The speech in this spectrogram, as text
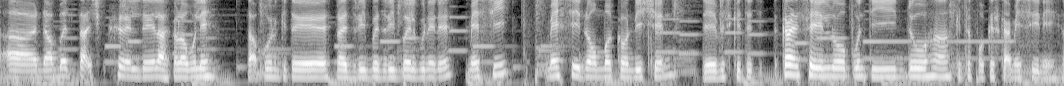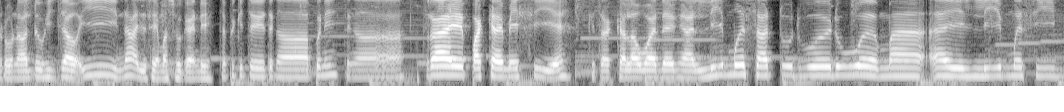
uh, Double touch curl dia lah Kalau boleh. Tak pun kita Try dribble-dribble guna dia. Messi Messi normal condition Davis kita Kan Selo pun tidur ha. Kita fokus kat Messi ni. Ronaldo hijau. Ih nak je saya masukkan dia. Tapi kita tengah Apa ni Tengah Try pakai Messi eh. Kita akan lawan dengan 5-1-2-2 Mai 5 CB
